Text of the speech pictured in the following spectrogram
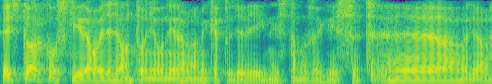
Egy Tarkovszkira, vagy egy Antoniónira, amiket ugye végignéztem az egészet, vagy a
